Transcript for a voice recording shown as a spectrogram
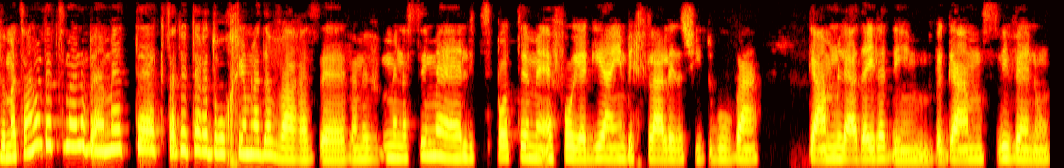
ומצאנו את עצמנו באמת אה, קצת יותר דרוכים לדבר הזה, ומנסים אה, לצפות מאיפה יגיע, אם בכלל איזושהי תגובה, גם ליד הילדים וגם סביבנו.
